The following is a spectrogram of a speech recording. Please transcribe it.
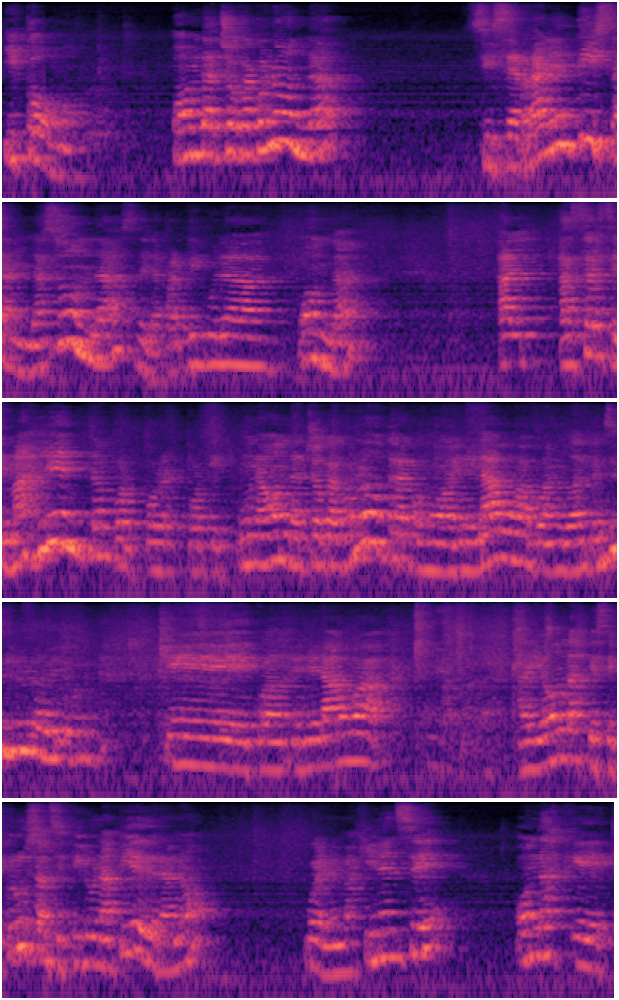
¿Y cómo? onda choca con onda, si se ralentizan las ondas de la partícula onda, al hacerse más lenta, por, porque una onda choca con otra, como en el agua, cuando antes que en el agua hay ondas que se cruzan si tira una piedra, ¿no? Bueno, imagínense ondas que,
